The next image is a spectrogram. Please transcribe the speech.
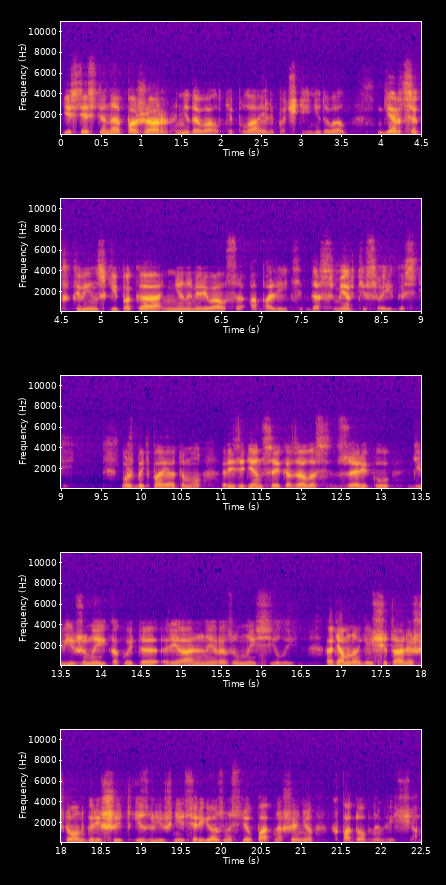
Естественно, пожар не давал тепла или почти не давал. Герцог Квинский пока не намеревался опалить до смерти своих гостей. Может быть, поэтому резиденция казалась Джерику движимой какой-то реальной разумной силой, хотя многие считали, что он грешит излишней серьезностью по отношению к подобным вещам.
